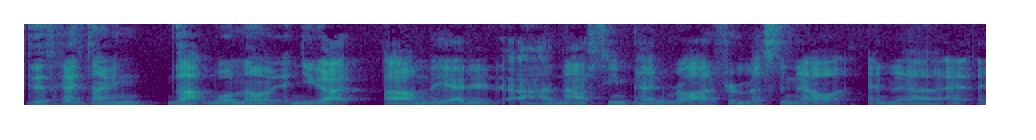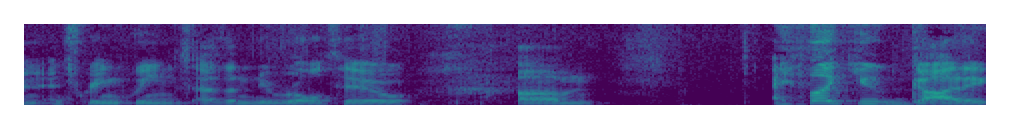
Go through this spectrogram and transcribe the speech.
This guy's not even not well known. And you got um they added uh, Nasim Pedrad from SNL and uh and, and Scream Queens as a new role too. Um, I feel like you gotta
